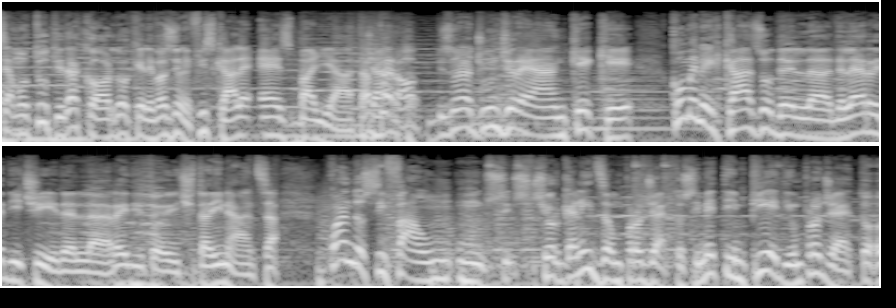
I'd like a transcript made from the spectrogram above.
Siamo tutti d'accordo che l'evasione fiscale è sbagliata. Certo. Però bisogna aggiungere anche che, come nel caso del- dell'RDC, del reddito di cittadinanza, quando si fa un, un- si, si organizza un progetto, si mette in piedi un progetto,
